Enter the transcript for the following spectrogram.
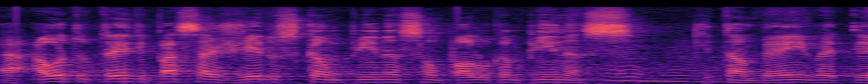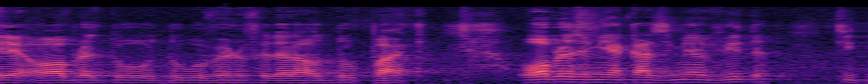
A outro trem de passageiros Campinas, São Paulo Campinas, uhum. que também vai ter obra do, do governo federal do PAC. Obras da Minha Casa e Minha Vida, que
